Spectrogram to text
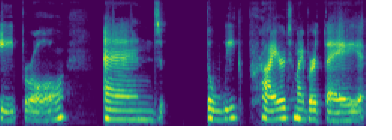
April and the week prior to my birthday,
